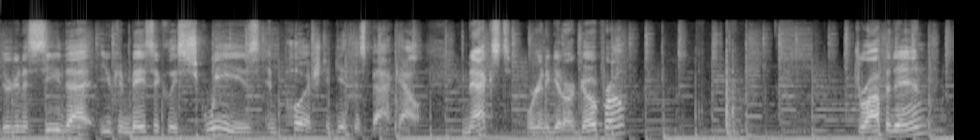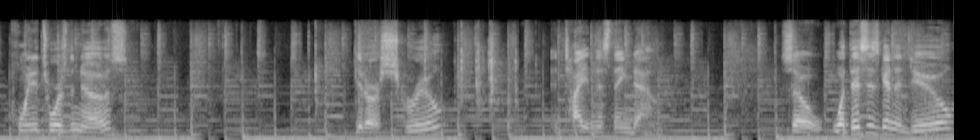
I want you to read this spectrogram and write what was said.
you're gonna see that you can basically squeeze and push to get this back out. Next, we're gonna get our GoPro, drop it in, point it towards the nose, get our screw, and tighten this thing down. So what this is gonna do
